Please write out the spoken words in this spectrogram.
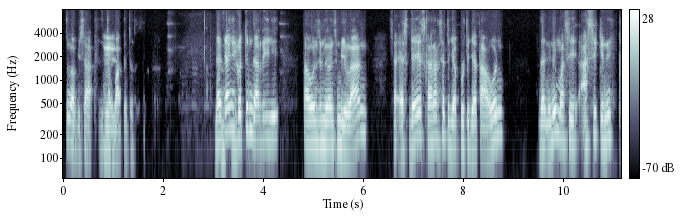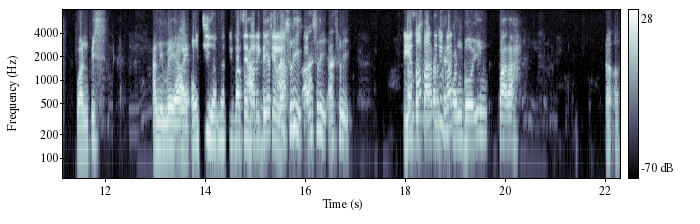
itu nggak bisa ditebak gitu dan saya ngikutin dari tahun 99 saya SD sekarang saya 33 tahun dan ini masih asik ini One Piece anime Wah, yang OG yang motivasi dari kecil ya. asli asli asli Iya sampai sama aku sekarang juga. saya ongoing parah Heeh.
